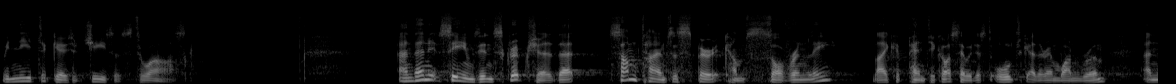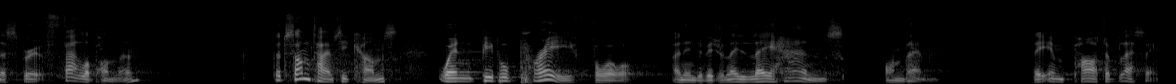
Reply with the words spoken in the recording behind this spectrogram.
We need to go to Jesus to ask. And then it seems in scripture that sometimes the Spirit comes sovereignly, like at Pentecost, they were just all together in one room, and the Spirit fell upon them. But sometimes he comes when people pray for an individual, they lay hands on them, they impart a blessing.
